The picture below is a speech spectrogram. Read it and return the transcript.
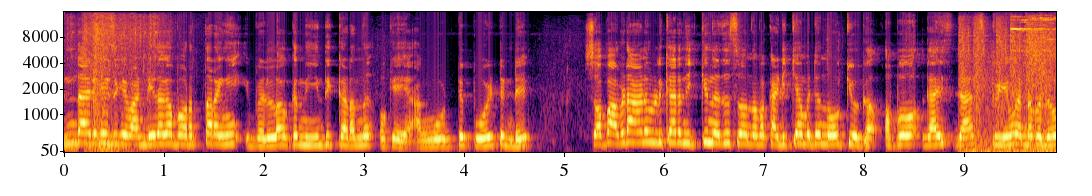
എന്തായാലും കൈസൊക്കെ വണ്ടിയിൽ നിന്നൊക്കെ പുറത്തിറങ്ങി വെള്ളമൊക്കെ നീന്തി കടന്ന് ഓക്കെ അങ്ങോട്ട് പോയിട്ടുണ്ട്. സോ അപ്പോൾ അവിടെയാണ് പുള്ളിക്കാരൻ നിൽക്കുന്നത് സോ നമുക്ക് അടിക്കാൻ പറ്റും നോക്കി നോക്കാം. അപ്പോൾ ഗൈസ് ഞാൻ സ്ട്രീം കണ്ടപ്പോൾ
